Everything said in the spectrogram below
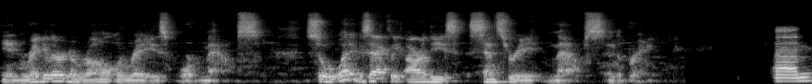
in regular neuronal arrays or maps so, what exactly are these sensory maps in the brain? Um,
